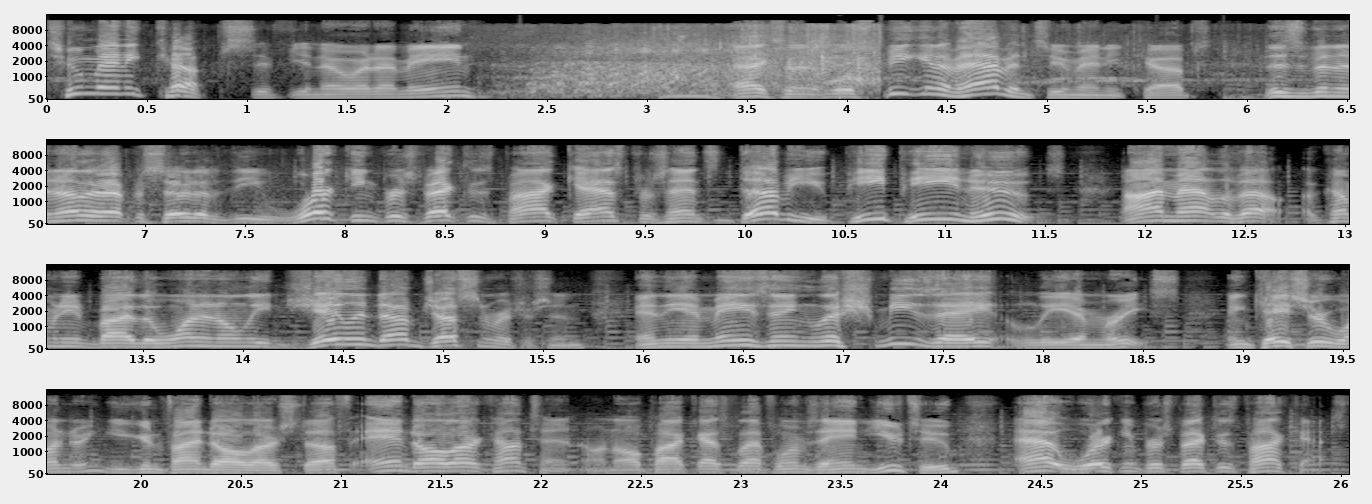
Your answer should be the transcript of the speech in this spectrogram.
too many cups, if you know what I mean. Excellent. Well, speaking of having too many cups, this has been another episode of the Working Perspectives Podcast presents WPP News. I'm Matt Lavelle, accompanied by the one and only Jalen Dub, Justin Richardson, and the amazing Lashmize, Liam Reese. In case you're wondering, you can find all our stuff and all our content on all podcast platforms and YouTube at Working Perspectives Podcast.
